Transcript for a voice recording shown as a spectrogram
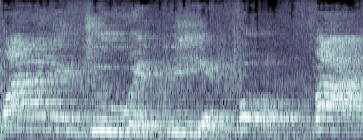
One and two and three and four. Five.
